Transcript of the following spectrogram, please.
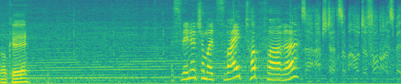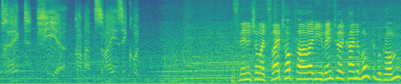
Okay. Es wären dann schon mal zwei Top-Fahrer. Unser Abstand zum Auto vor uns beträgt 4,2 Sekunden. Es wären dann schon mal zwei Top-Fahrer, die eventuell keine Punkte bekommen.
